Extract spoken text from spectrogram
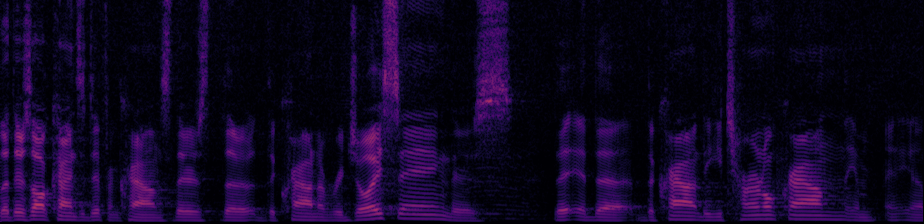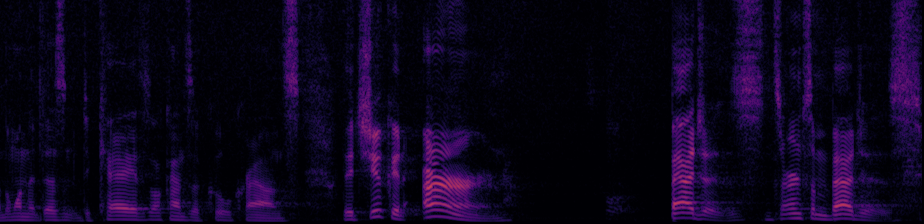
But there's all kinds of different crowns. There's the, the crown of rejoicing. There's the, the, the crown, the eternal crown, the, you know, the one that doesn't decay. There's all kinds of cool crowns that you can earn. Badges. Let's earn some badges.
